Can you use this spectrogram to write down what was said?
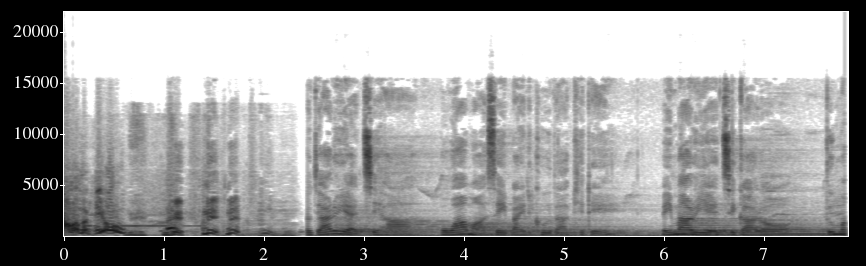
တော့မပြောနေနေနေယောက်ျားတွေရဲ့ချစ်ဟာဘဝမှာအစိပ်ပိုင်းတစ်ခုသာဖြစ်တယ်မိန်းမတွေရဲ့ချစ်ကတော့သူမ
